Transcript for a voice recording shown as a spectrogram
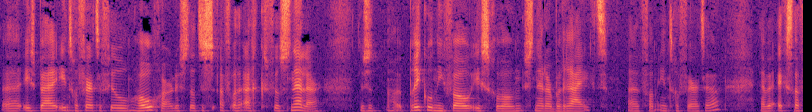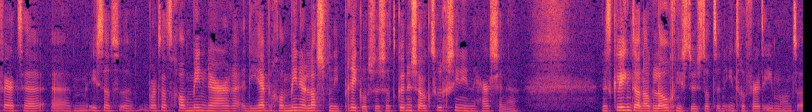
uh, is bij introverten veel hoger. Dus dat is eigenlijk veel sneller. Dus het eh, prikkelniveau is gewoon sneller bereikt van introverten. En bij extraverten um, is dat, wordt dat gewoon minder, die hebben gewoon minder last van die prikkels. Dus dat kunnen ze ook terugzien in de hersenen het klinkt dan ook logisch dus dat een introvert iemand uh,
